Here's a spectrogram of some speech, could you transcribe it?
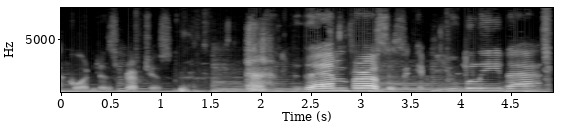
according to the Scriptures. Them verses, if you believe that,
